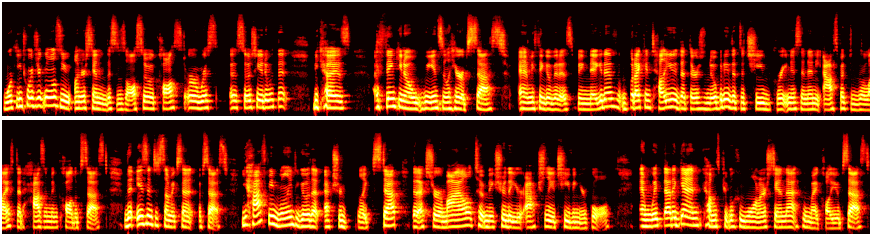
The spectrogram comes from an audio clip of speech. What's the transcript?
working towards your goals, you understand that this is also a cost or a risk associated with it because I think, you know, we instantly hear obsessed and we think of it as being negative, but I can tell you that there's nobody that's achieved greatness in any aspect of their life that hasn't been called obsessed, that isn't to some extent obsessed. You have to be willing to go that extra like step, that extra mile to make sure that you're actually achieving your goal. And with that again comes people who won't understand that, who might call you obsessed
